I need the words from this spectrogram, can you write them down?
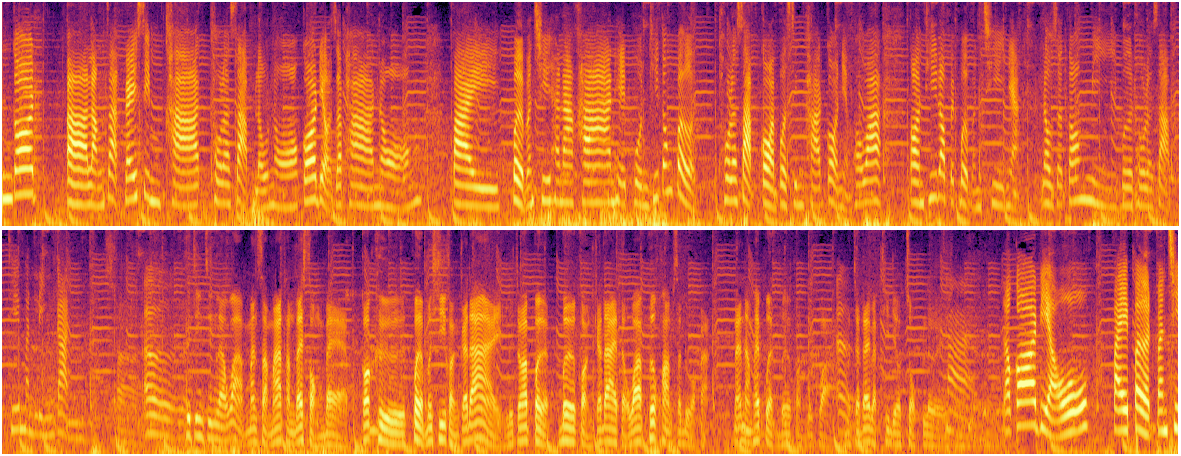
นก็หลังจากได้ซิมการ์ดโทรศัพท์แล้วเนาะก็เดี๋ยวจะพาน้องไปเปิดบัญชีธนาคารเหตุผลที่ต้องเปิดโทรศัพท์ก่อนเปิดซิมการ์ดก่อนเนี่ยเพราะว่าตอนที่เราไปเปิดบัญชีเนี่ยเราจะต้องมีเบอร์โทรศัพท์ที่มันลิงก์กัน เออ คือจริง ๆ แล้วว่ามันสามารถทำได้ 2 แบบ ก็คือเปิดบัญชีก่อนก็ได้ หรือจะมาเปิดเบอร์ก่อนก็ได้ แต่ว่าเพื่อความสะดวกอะแนะนำให้เปิดเบอร์ก่อนดีกว่า เออ มันจะได้แบบทีเดียวจบเลย ใช่แล้วก็เดี๋ยวไปเปิดบัญชี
